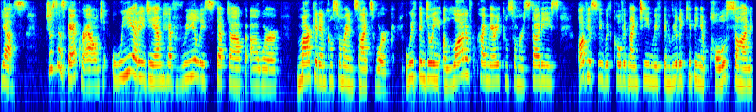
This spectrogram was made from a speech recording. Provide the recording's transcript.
Yes. Just as background, we at ADM have really stepped up our market and consumer insights work. We've been doing a lot of primary consumer studies. Obviously, with COVID 19, we've been really keeping a pulse on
